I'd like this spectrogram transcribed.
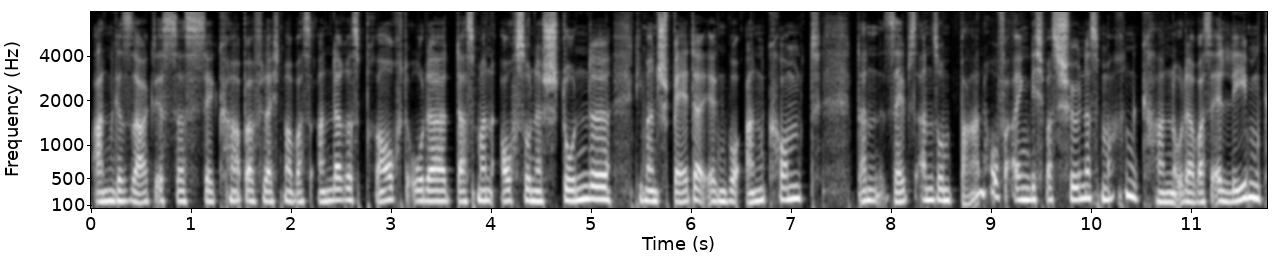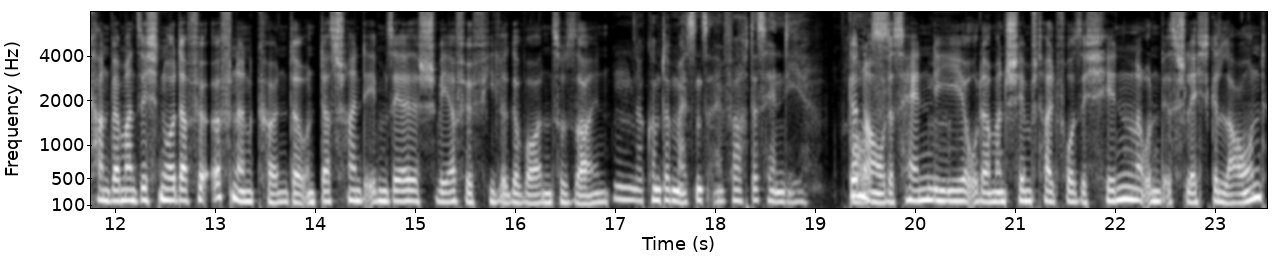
angesagt ist, dass der Körper vielleicht mal was anderes braucht oder dass man auch so eine Stunde, die man später irgendwo ankommt, dann selbst an so einem Bahnhof eigentlich was Schönes machen kann oder was erleben kann, wenn man sich nur dafür öffnen könnte. Und das scheint eben sehr sehr schwer für viele geworden zu sein. Hm, da kommt dann meistens einfach das Handy. Genau, das Handy mhm. oder man schimpft halt vor sich hin und ist schlecht gelaunt.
